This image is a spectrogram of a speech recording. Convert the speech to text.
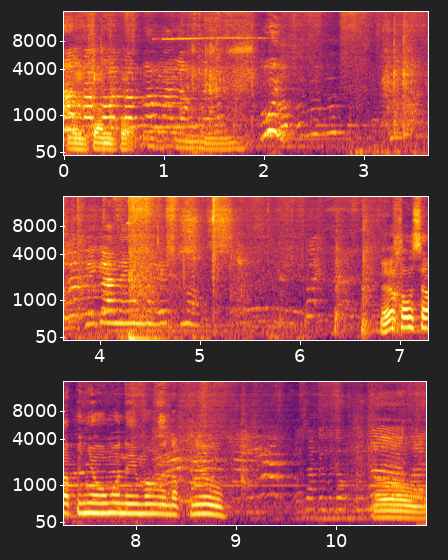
Welcome po. Higa na yung mo. Eh, kausapin niyo muna yung mga anak niyo. Oo.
